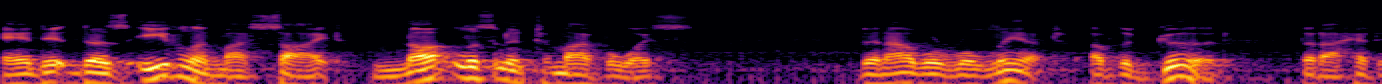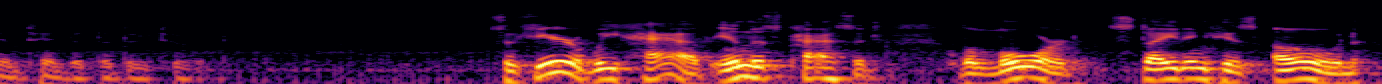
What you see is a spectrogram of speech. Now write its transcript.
and it does evil in my sight, not listening to my voice, then I will relent of the good that I had intended to do to it. So here we have in this passage the Lord stating his own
